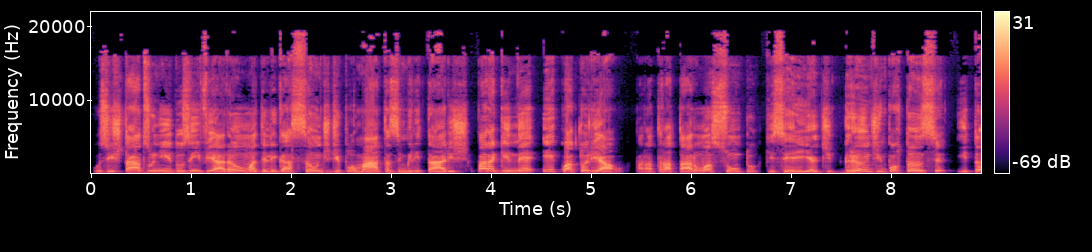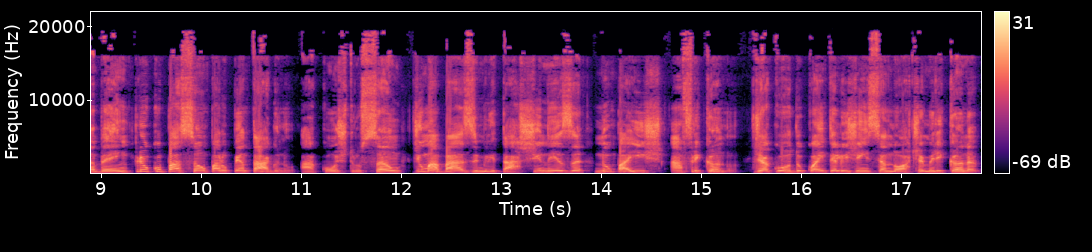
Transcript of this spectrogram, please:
os Estados Unidos enviarão uma delegação de diplomatas e militares para a Guiné Equatorial para tratar um assunto que seria de grande importância e também preocupação para o Pentágono: a construção de uma base militar chinesa no país africano. De acordo com a inteligência norte-americana,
